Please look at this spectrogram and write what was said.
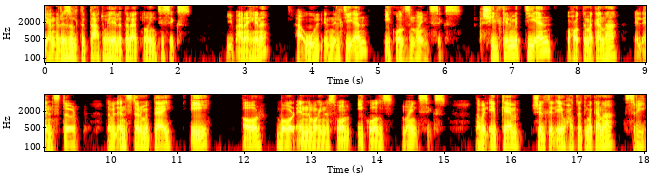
يعني الريزلت بتاعته هي اللي طلعت 96 يبقى أنا هنا هقول إن ال tn equals 96 أشيل كلمة tn وأحط مكانها ال nth term. طب ال nth term بتاعي a r power n minus 1 equals 96 طب ال a بكام؟ شلت ال a وحطيت مكانها 3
